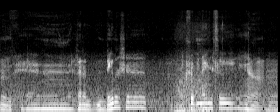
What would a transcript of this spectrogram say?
Okay, is that a dealership? Recruitment agency? Yeah.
